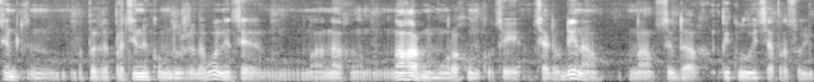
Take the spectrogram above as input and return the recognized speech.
Цим працівником дуже довольний. Це на, на, на гарному рахунку. Це, ця людина. Вона завжди піклується про свою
